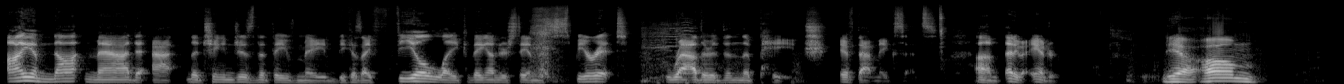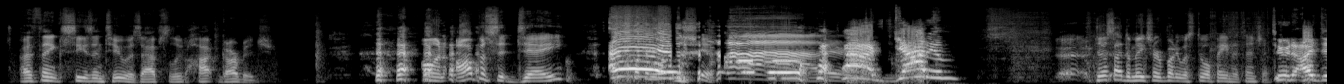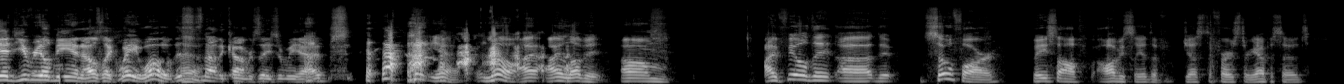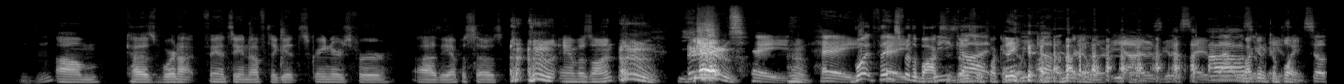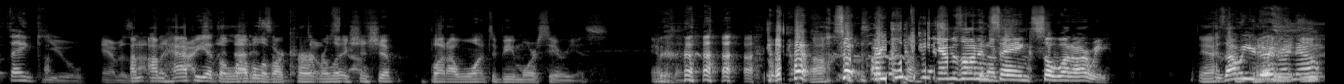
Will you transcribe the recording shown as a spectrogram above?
I am not mad at the changes that they've made because I feel like they understand the spirit rather than the page, if that makes sense. Um, anyway, Andrew. Yeah. Um, I think season two is absolute hot garbage. On opposite day, Hey! holy shit. Ah, there it is. got him, Just had to make sure everybody was still paying attention. dude! I did. You reeled me in. I was like, "Wait, whoa! This Yeah. is not the conversation we had." yeah. No, I I love it. Um, I feel that uh that so far, based off obviously of the just the first three episodes, Mhm. um, because we're not fancy enough to get screeners for uh the episodes, Amazon. Yet, Hey, hey. But thanks hey, for the boxes. we Those are fucking we we dope. I'm, I'm not gonna. Yeah, I was gonna say that I'm not gonna complain. So thank you, Amazon. I'm, I'm Like, happy at the level of our current dope stuff. relationship, but I want to be more serious. Amazon. so are you looking at Amazon and I- saying, "So what are we?" Yeah. Is that what you're doing right now?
